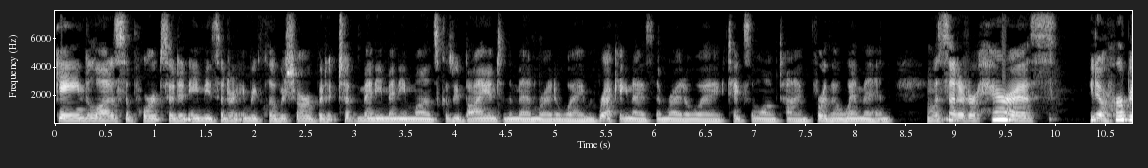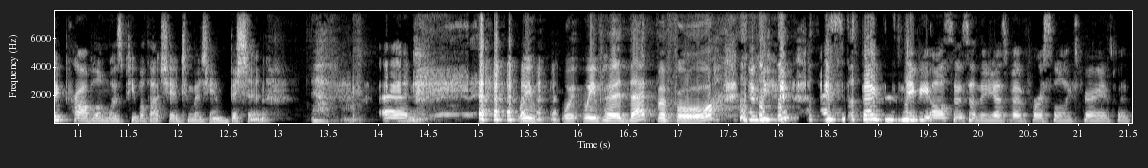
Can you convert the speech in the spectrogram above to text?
gained a lot of support. So did Amy Senator Amy Klobuchar, but it took many, many months because we buy into the men right away. We recognize them right away. It takes a long time for the women. With Senator Harris, you know, her big problem was people thought she had too much ambition. and we've we've heard that before. I suspect this may be also something you have some personal experience with.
